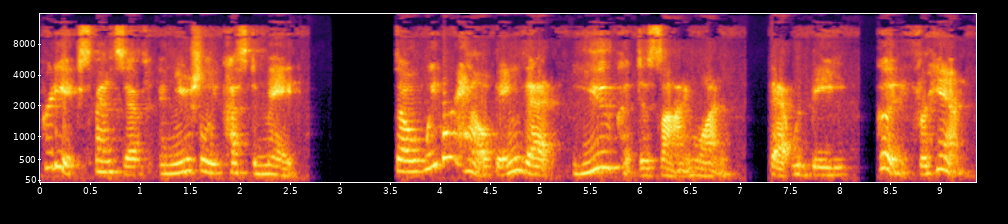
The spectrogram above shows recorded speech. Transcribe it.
pretty expensive and usually custom made. So we were hoping that you could design one that would be good for him.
